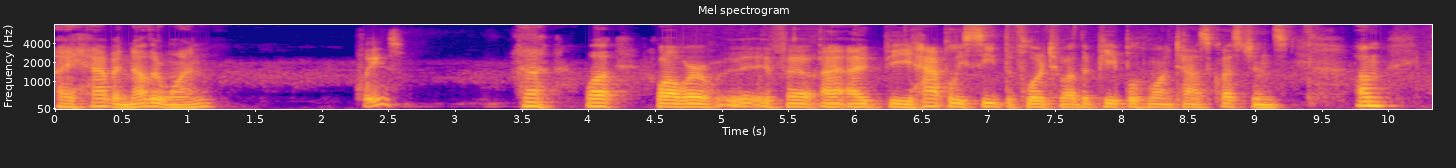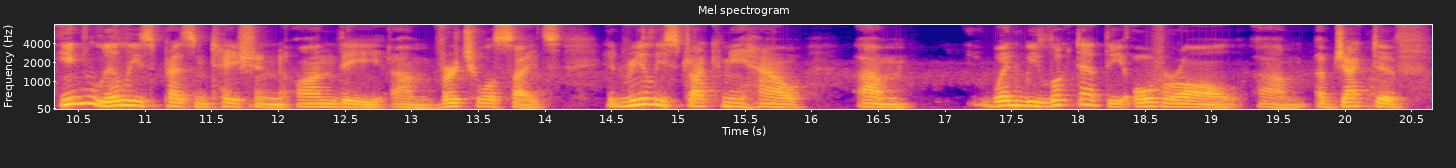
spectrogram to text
I have another one. Please. well, while we're, if uh, I, would be happily cede the floor to other people who want to ask questions. Um, in Lily's presentation on the um, virtual sites, it really struck me how um, when we looked at the overall um, objective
